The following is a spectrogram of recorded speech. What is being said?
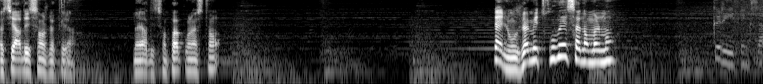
Ah, si elle redescend, je la fais là. Non, elle redescend pas pour l'instant. Ils l'ont jamais trouvé ça normalement. Good evening, sir.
